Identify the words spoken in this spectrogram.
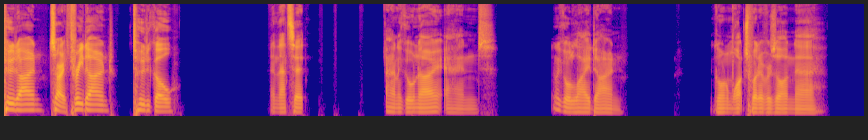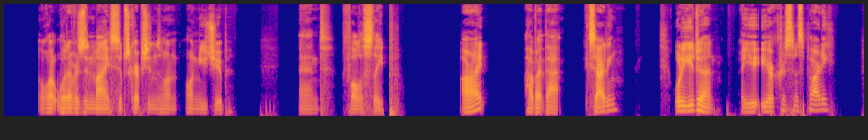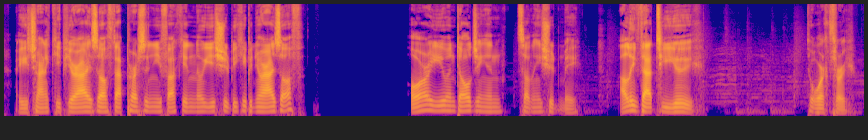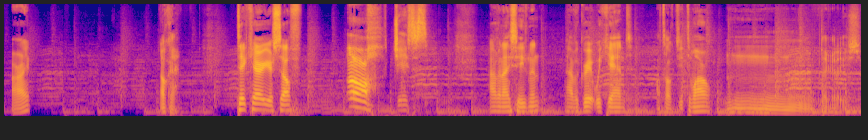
two down. Sorry, three down, two to go, and that's it. I'm gonna go now, and I'm gonna go lie down. Go and watch whatever's on. Uh, what whatever's in my subscriptions on on YouTube, and fall asleep. All right. How about that? Exciting. What are you doing? Are you your Christmas party? Are you trying to keep your eyes off that person you fucking know you should be keeping your eyes off? Or are you indulging in something you shouldn't be? I'll leave that to you to work through. All right? Okay. Take care of yourself. Oh, Jesus. Have a nice evening. Have a great weekend. I'll talk to you tomorrow. Mm, take it easy.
